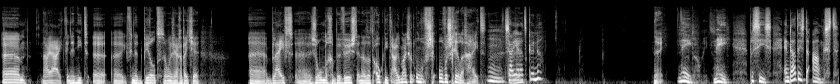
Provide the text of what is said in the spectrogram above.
Um, nou ja, ik vind het niet. Uh, uh, ik vind het beeld, zou maar zeggen, dat je uh, blijft zondigen bewust en dat het ook niet uitmaakt. Een onverschilligheid. Mm, zou jij dat kunnen? Nee. Nee. Niet. Nee, precies. En dat is de angst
